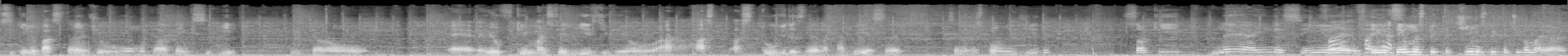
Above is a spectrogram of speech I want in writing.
seguindo bastante o rumo que ela tem que seguir. Então, é, eu fiquei mais feliz de ver a, as, as dúvidas né, na cabeça sendo respondidas. Só que, né, ainda assim, foi, eu foi tenho, nessa... tenho uma expectativa, uma expectativa maior.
